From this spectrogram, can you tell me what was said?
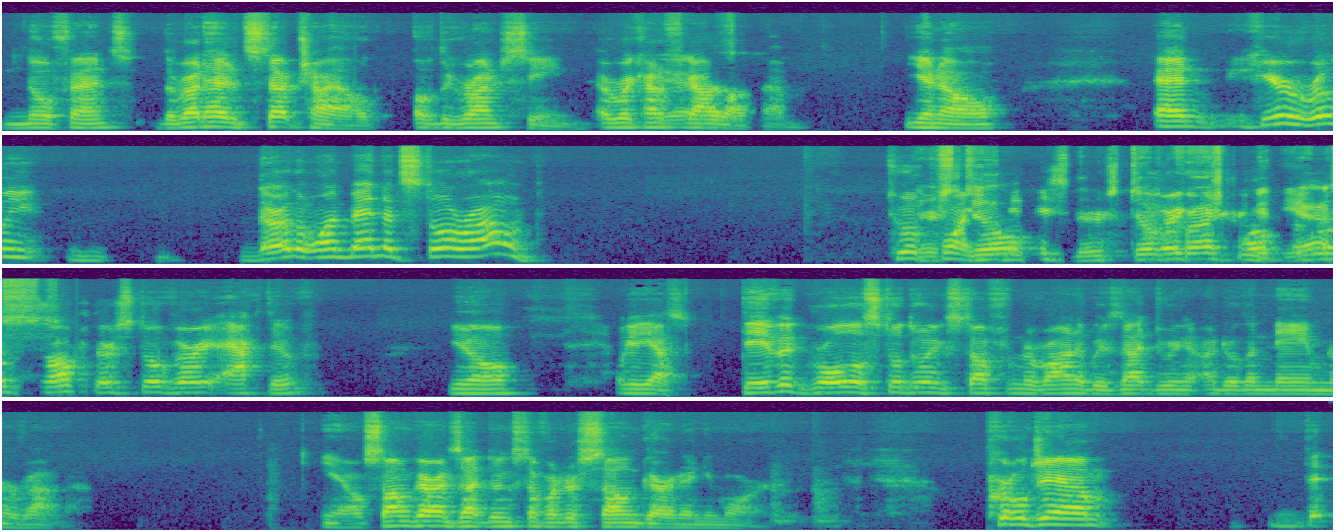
no offense, the redheaded stepchild of the grunge scene. Everybody kind of forgot about them, you know. And here, really, they're the one band that's still around. To a They're point, still they're still crushing it. Yes. stuff. They're still very active. You know. Okay, yes. David Grohl is still doing stuff from Nirvana, but he's not doing it under the name Nirvana. You know, Soundgarden's not doing stuff under Soundgarden anymore. Pearl Jam, th-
